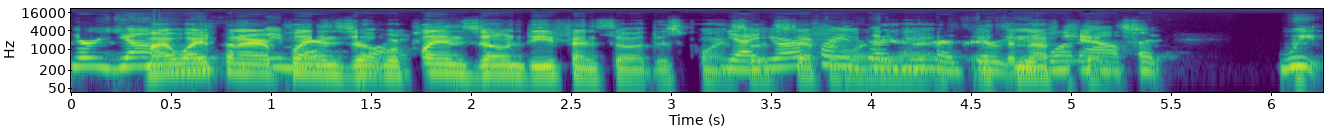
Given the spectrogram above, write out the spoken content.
they're young my wife and i are playing zone we're playing zone defense though at this point yeah so you it's are playing zone uh, defense. it's enough kids. Out, but we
